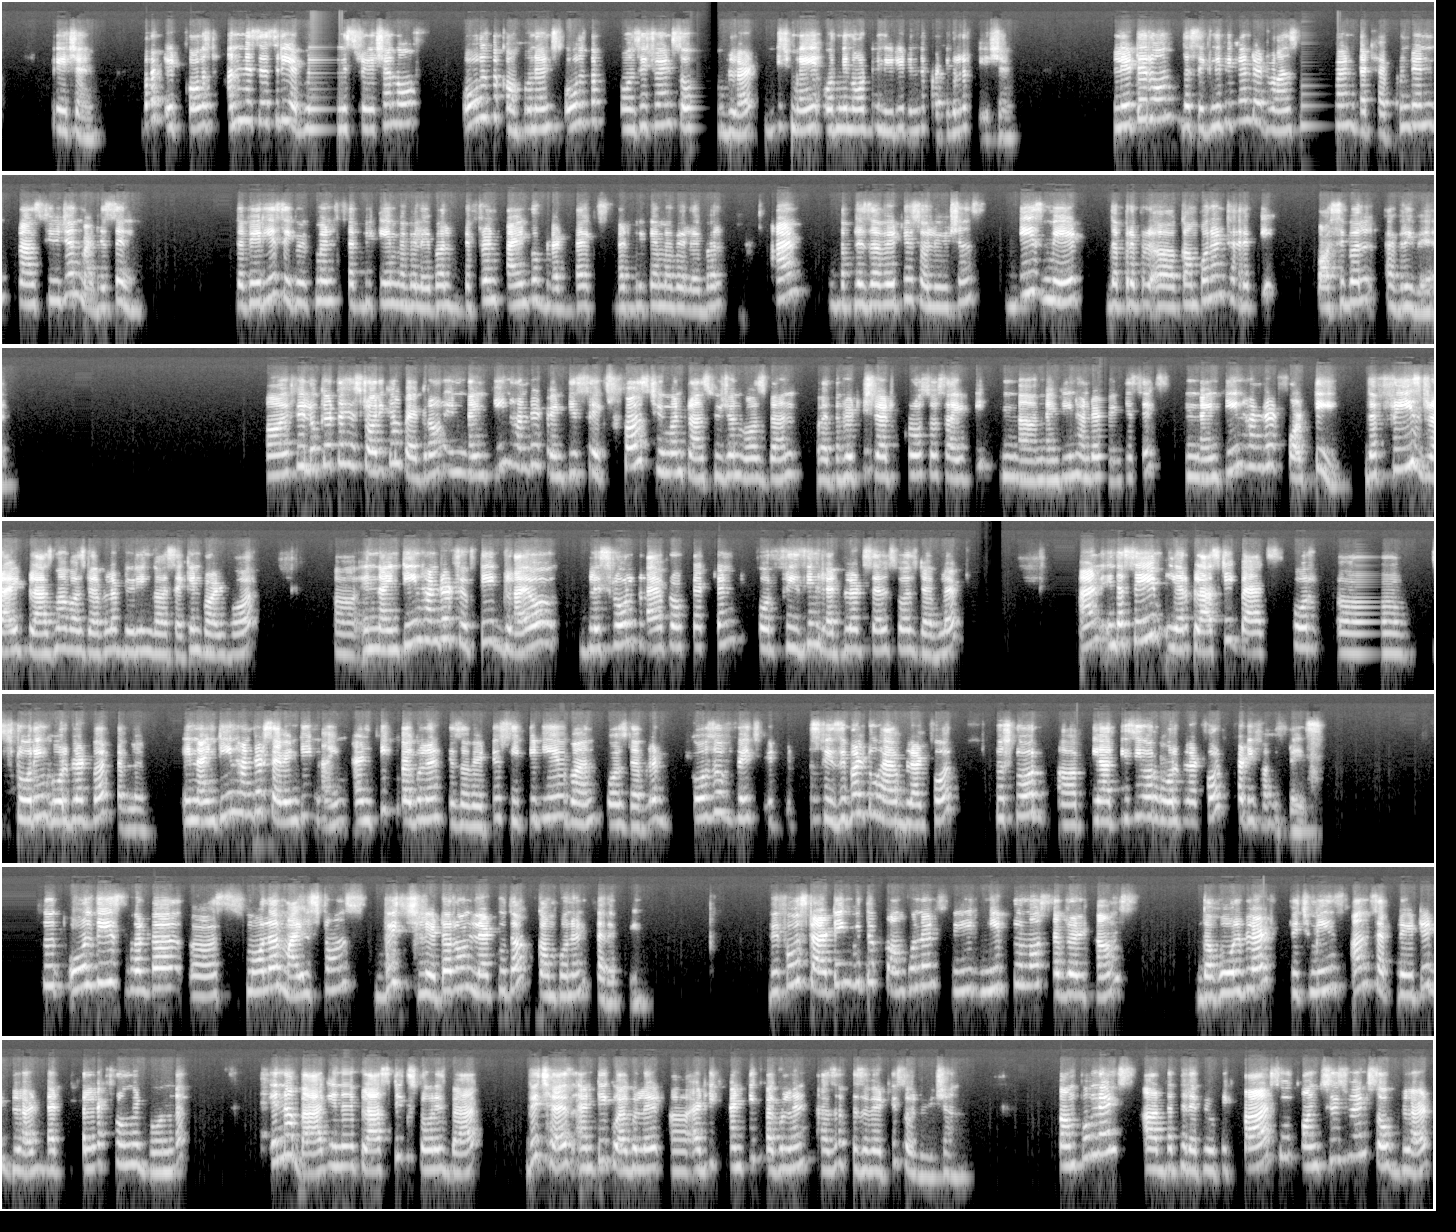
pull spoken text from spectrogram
patient, but it caused unnecessary administration of all the components, all the constituents of blood, which may or may not be needed in the particular patient. Later on, the significant advancement that happened in transfusion medicine the various equipments that became available, different kind of blood bags that became available, and the preservative solutions. These made the uh, component therapy possible everywhere. Uh, if we look at the historical background, in 1926, first human transfusion was done by the British Red Cross Society in uh, 1926. In 1940, the freeze-dried plasma was developed during the Second World War. Uh, in 1950, glyo, glycerol cryoprotectant for freezing red blood cells was developed. And in the same year, plastic bags for uh, storing whole blood were developed. In 1979, anticoagulant preservative CPDA1 was developed because of which it, it was feasible to have blood for to store uh, PRBC or whole blood for 35 days. So all these were the uh, smaller milestones which later on led to the component therapy. Before starting with the components, we need to know several terms. The whole blood, which means unseparated blood that collect from a donor in a bag, in a plastic storage bag, which has anticoagulant, uh, anticoagulant as a preservative solution. Components are the therapeutic parts or constituents of blood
